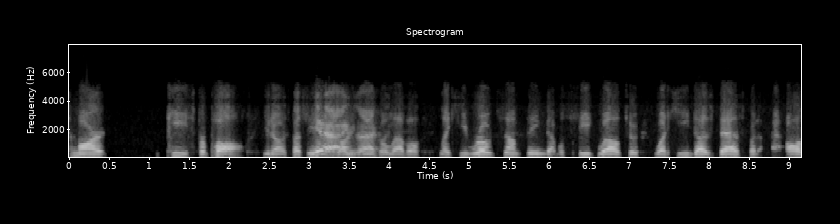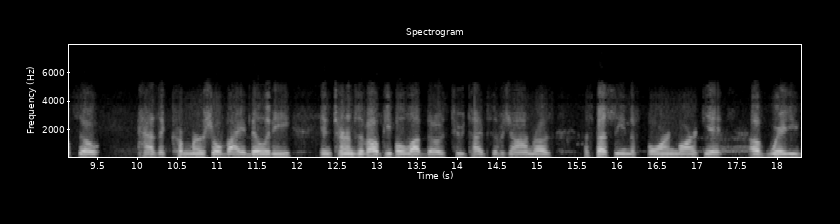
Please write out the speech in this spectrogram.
smart piece for Paul, you know, especially on Yeah, the starring exactly. level. Like he wrote something that will speak well to what he does best, but also has a commercial viability in terms of oh, people love those two types of genres, especially in the foreign market of where you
